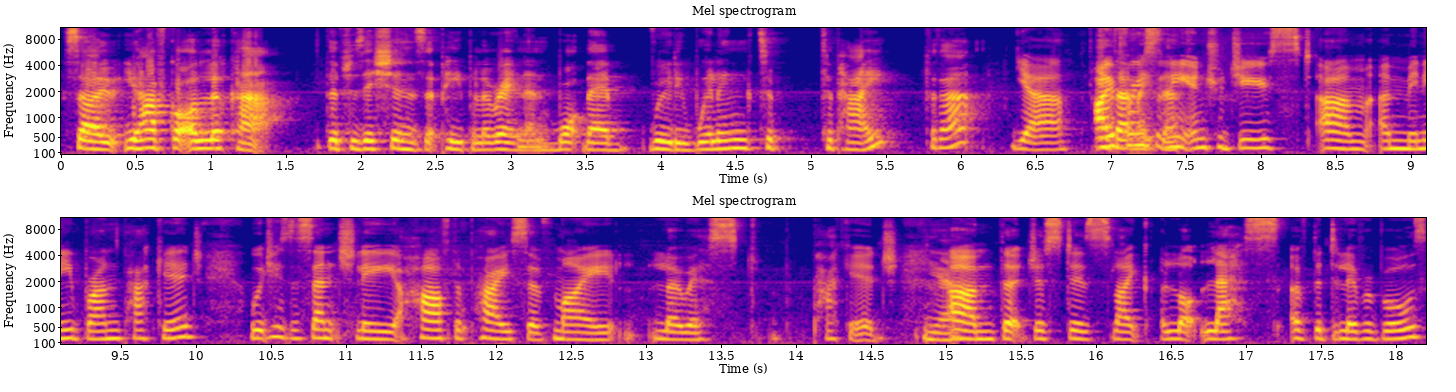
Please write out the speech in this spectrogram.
So you have got to look at the positions that people are in and what they're really willing to, to pay for that. Yeah, If I've recently introduced um, a mini brand package, which is essentially half the price of my lowest package. Yeah. Um, that just is like a lot less of the deliverables.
